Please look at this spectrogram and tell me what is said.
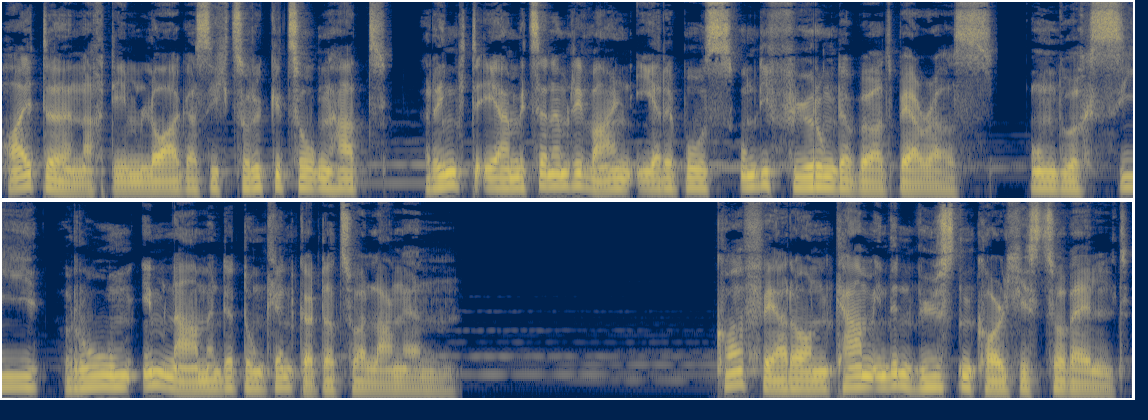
Heute, nachdem Lorga sich zurückgezogen hat, ringt er mit seinem Rivalen Erebus um die Führung der Wordbearers, um durch sie Ruhm im Namen der dunklen Götter zu erlangen. Corferon kam in den Wüsten Kolchis zur Welt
